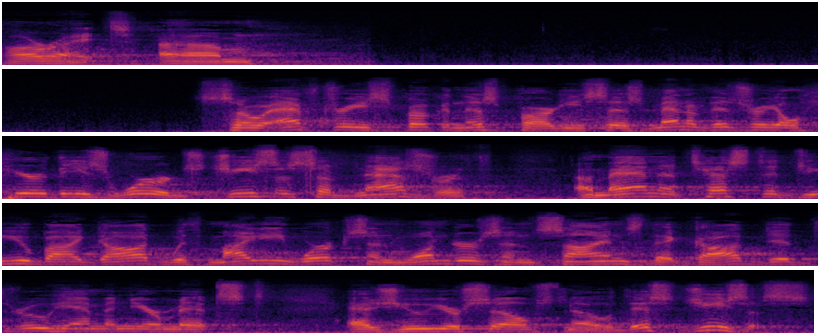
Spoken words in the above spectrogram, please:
All right. Um, so after he's spoken this part, he says, Men of Israel, hear these words Jesus of Nazareth, a man attested to you by God with mighty works and wonders and signs that God did through him in your midst, as you yourselves know. This Jesus,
